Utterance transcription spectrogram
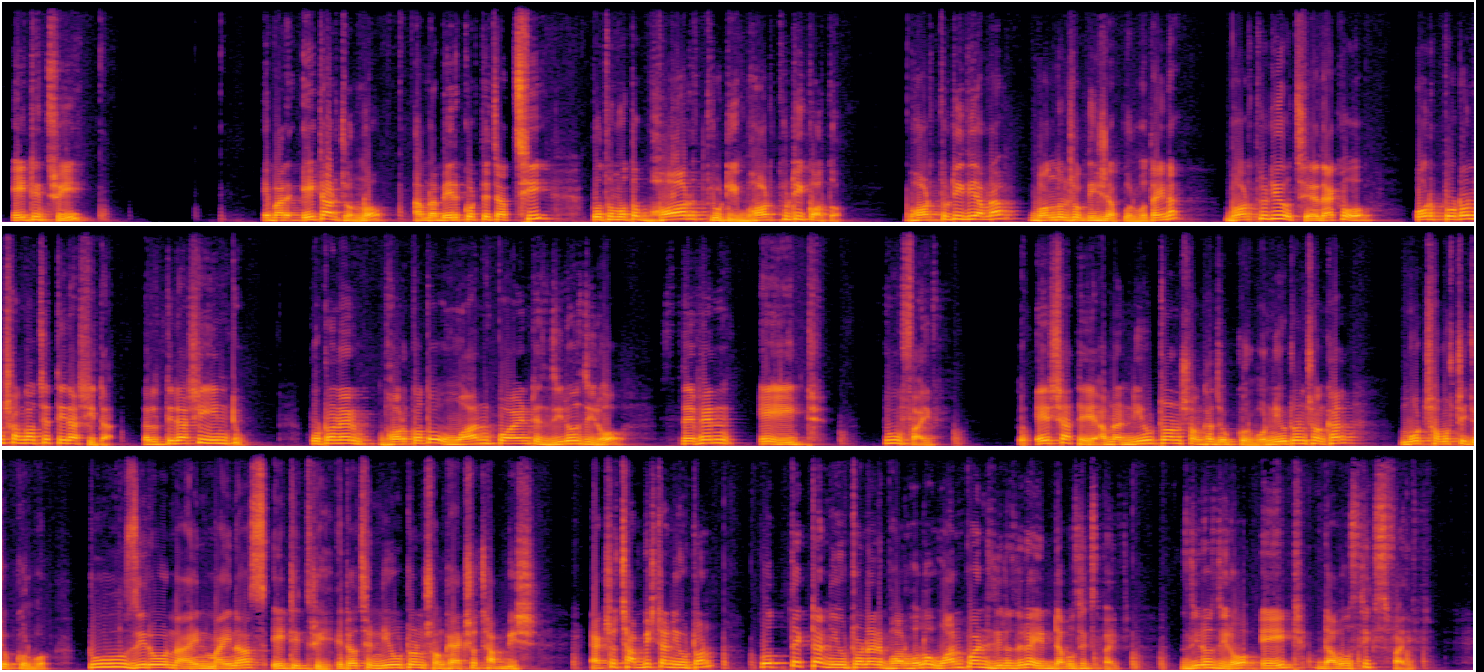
এইটি এবার এটার জন্য আমরা বের করতে চাচ্ছি প্রথমত ভর ত্রুটি। ভর ত্রুটি কত? ভর ত্রুটি দিয়ে আমরা বন্ধন শক্তি হিসাব করব, তাই না? ভর ত্রুটি হচ্ছে, দেখো, ওর প্রোটন সংখ্যা হচ্ছে তিরাশিটা। তাহলে তিরাশি ইন্টু প্রোটনের ভর কত? One point zero zero seven eight two five তো এর সাথে আমরা নিউট্রন সংখ্যা যোগ করব। নিউট্রন সংখ্যার মোট সমষ্টি যোগ করব। Two zero nine minus eighty three এটা হচ্ছে নিউটন সংখ্যা, একশো ছাব্বিশ। একশো ছাব্বিশটা নিউটন প্রত্যেকটা নিউটনের ভর হলো one point zero zero eight double six five zero zero eight double six five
